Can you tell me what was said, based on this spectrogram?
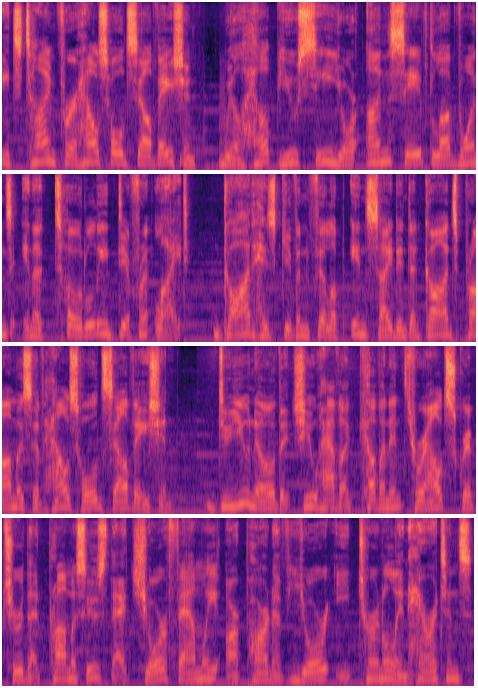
It's time for household salvation. We'll help you see your unsaved loved ones in a totally different light. God has given Philip insight into God's promise of household salvation. Do you know that you have a covenant throughout Scripture that promises that your family are part of your eternal inheritance?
